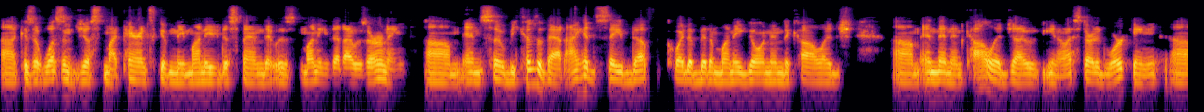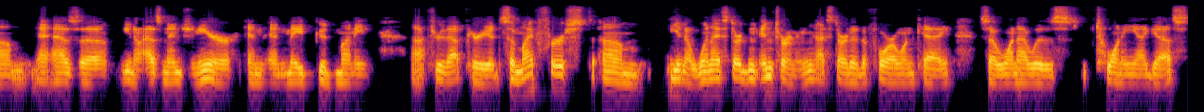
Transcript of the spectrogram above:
because uh, it wasn't just my parents giving me money to spend; it was money that I was earning. Um, and so, because of that, I had saved up quite a bit of money going into college. Um, and then in college, I, you know, I started working um, as a, you know, as an engineer and and made good money uh, through that period. So my first um, you know, when I started interning, I started a 401k. So when I was 20, I guess.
